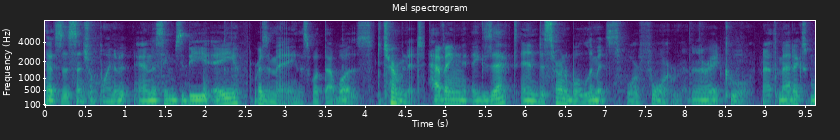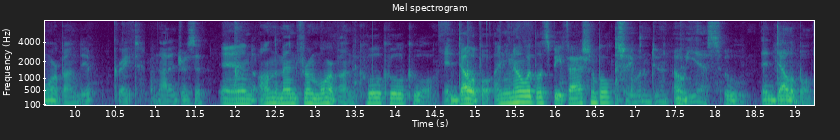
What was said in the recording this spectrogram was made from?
That's the essential point of it. And this seems to be a resume. That's what that was. Determinate, having exact and discernible limits or form. All right, cool. Mathematics, Moribund. Yep. Great. Not interested. And on the mend from Moribund. Cool, cool, cool. Indelible. And you know what? Let's be fashionable. I'll show you what I'm doing. Oh, yes. Ooh. Indelible.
